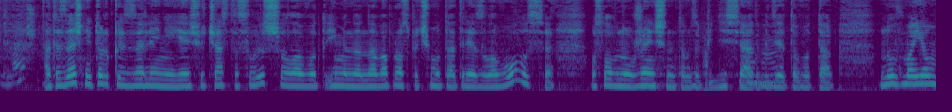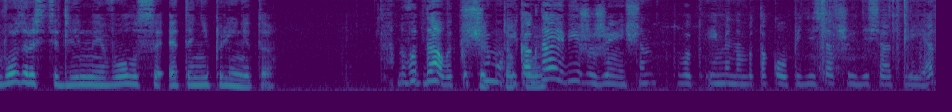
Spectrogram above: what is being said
понимаешь? А ты знаешь, не только из-за лени, я еще часто слышала вот именно на вопрос, почему ты отрезала волосы, условно у женщин там за 50, Мгм. где-то вот так. Ну, в моем возрасте длинные волосы это не принято. Ну вот да, вот почему. И когда я вижу женщин, вот именно вот такого 50-60 лет,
